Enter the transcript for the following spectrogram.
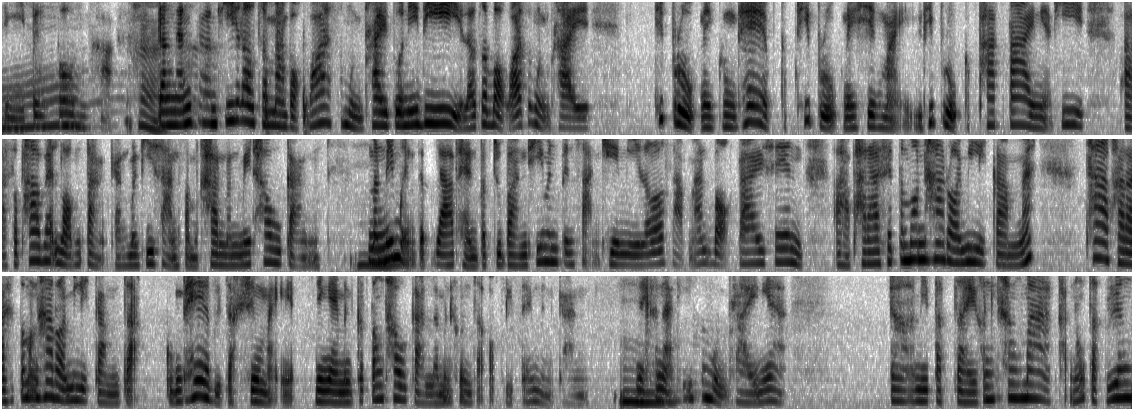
อย่างนี้เป็นต้นค่ะค่ะ ดังนั้นการที่เราจะมาบอกว่าสมุนไพรตัวนี้ดี แล้วจะบอกว่าสมุนไพร ที่ปลูกในกรุงเทพกับที่ปลูกในเชียงใหม่ หรือที่ปลูกกับภาคใต้เนี่ยที่อ่าสภาพแวดล้อมต่างกันบางทีสารสำคัญมันไม่เท่ากัน มันไม่เหมือนกับยาแผนปัจจุบันที่มันเป็นสารเคมีแล้วเราสามารถบอกได้ เช่นอ่าพาราเซตามอล500 มิลลิกรัมนะถ้าพาราเซตามอล500 มิลลิกรัม จากกรุงเทพหรือจากเชียงใหม่เนี่ยยังไงมันก็ต้องเท่ากัน แล้วมันควรจะออกฤทธิ์ได้เหมือนกันอืมในขณะที่สมุนไพรเนี่ยอ่ามีปัจจัยค่อนข้างมากค่ะนอกจากเรื่อง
